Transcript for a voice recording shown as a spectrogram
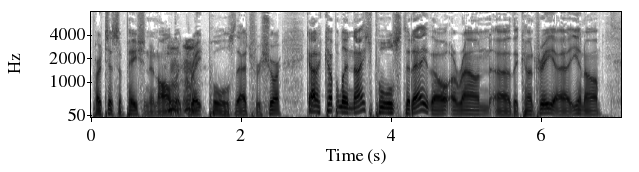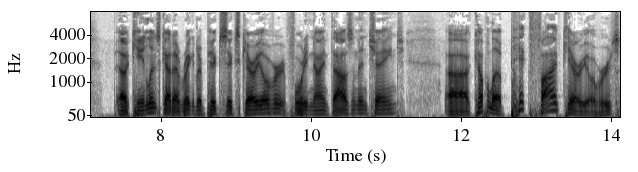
participation in all Mm-hmm. the great pools, that's for sure. Got a couple of nice pools today, though, around uh, the country. Uh, you know, uh, Keeneland's got a regular pick six carryover, 49000 and change. Uh, a couple of pick five carryovers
